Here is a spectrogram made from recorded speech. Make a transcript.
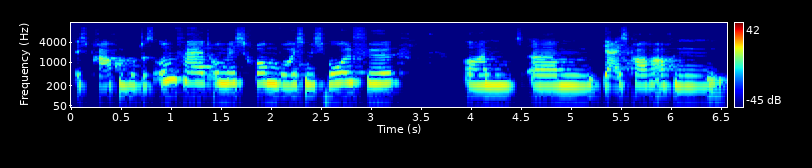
ich brauche ein gutes Umfeld um mich rum, wo ich mich wohlfühle. Und ähm, ja, ich brauche auch ein,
